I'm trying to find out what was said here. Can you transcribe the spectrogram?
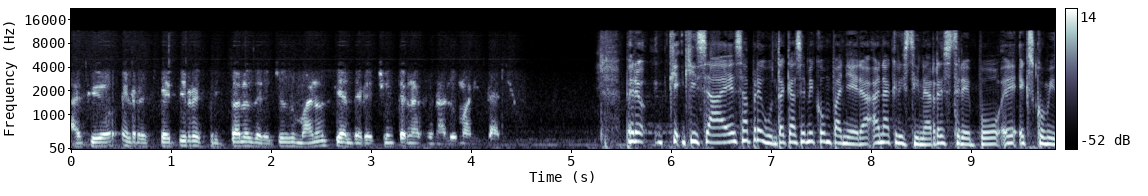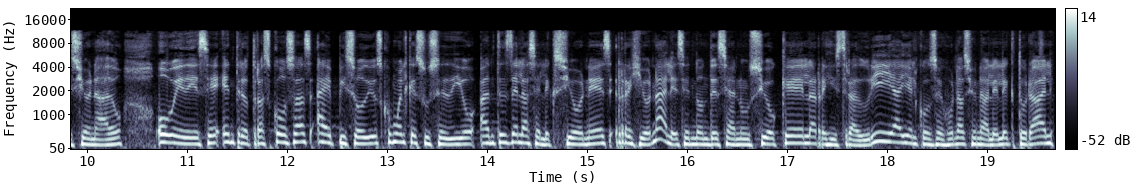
ha sido el respeto y respeto a los derechos humanos y al derecho internacional humanitario. Pero quizá esa pregunta que hace mi compañera Ana Cristina Restrepo, eh, excomisionado, obedece, entre otras cosas, a episodios como el que sucedió antes de las elecciones regionales, en donde se anunció que la registraduría y el Consejo Nacional Electoral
